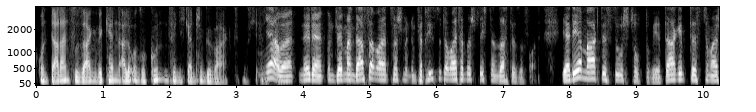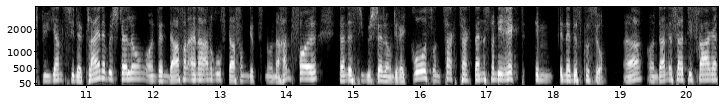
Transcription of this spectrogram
und da dann zu sagen, wir kennen alle unsere Kunden, finde ich ganz schön gewagt. ja, sagen. aber ne, der, und wenn man das aber zum Beispiel mit einem Vertriebsmitarbeiter bespricht, dann sagt er sofort, ja, der Markt ist so strukturiert. Da gibt es zum Beispiel ganz viele kleine Bestellungen und wenn davon einer anruft, davon gibt es nur eine Handvoll, dann ist die Bestellung direkt groß und zack, zack, dann ist man direkt im, in der Diskussion. Ja, und dann ist halt die Frage,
